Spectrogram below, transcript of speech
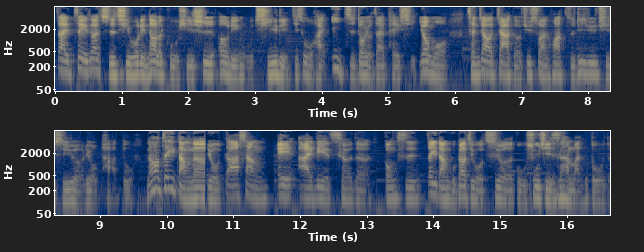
在这一段时期，我领到的股息是二零五七年。其实我还一直都有在配息，用我成交价格去算的话，殖利率其实又有六帕多。然后这一档呢，有搭上 AI 列车的。公司这一档股票，其实我持有的股数其实是还蛮多的。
